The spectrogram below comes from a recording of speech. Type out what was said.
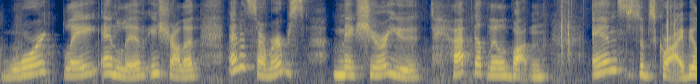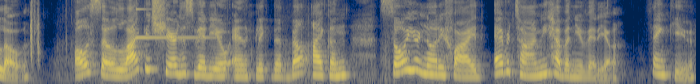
work, play, and live in Charlotte and its suburbs, make sure you tap that little button and subscribe below. Also, like and share this video and click that bell icon so you're notified every time we have a new video. Thank you.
